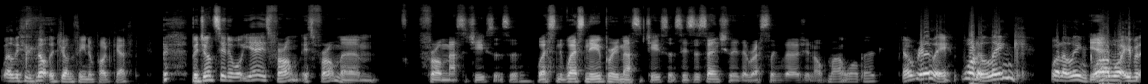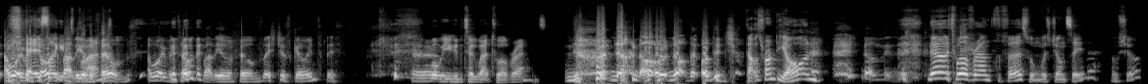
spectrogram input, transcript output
Well, this is not the John Cena podcast. But John Cena, what? Yeah, he's from. It's from um from Massachusetts, isn't he? West West Newbury, Massachusetts. is essentially the wrestling version of Mark Wahlberg. Oh, really? What a link! What a link! Yeah. Well, I won't even, I won't even It's talk like about it's the other films. I won't even talk about the other films. Let's just go into this. Um, what were you going to talk about? Twelve rounds? No, no, no, not the other. John. That was Randy Orton. The, No, twelve rounds. The first one was John Cena. I'm sure.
